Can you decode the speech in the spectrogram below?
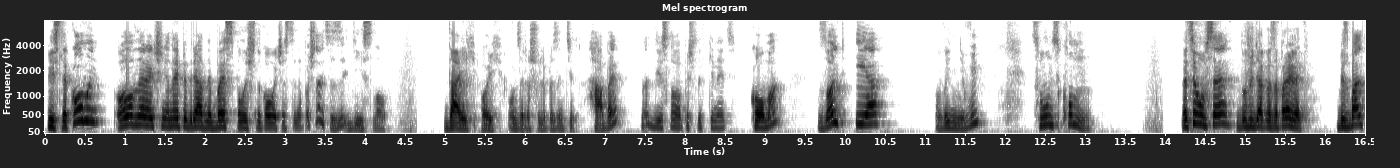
після коми головне речення непідрядне без сполучникова частина починається з дієслова. Ich euch unsere Schule präsentiert habe, да, дієслова пішли в кінець, кома, sollt ihr, повинні ви, zu. На цьому все. Дуже дякую за перегляд. Bald!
